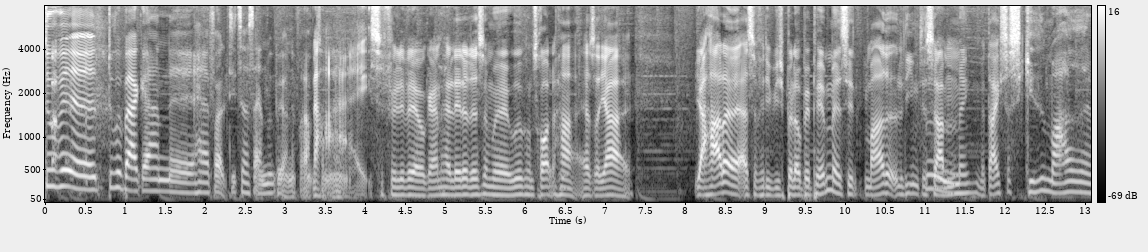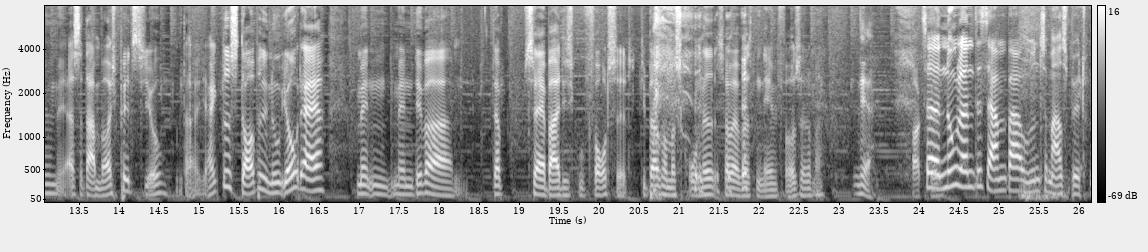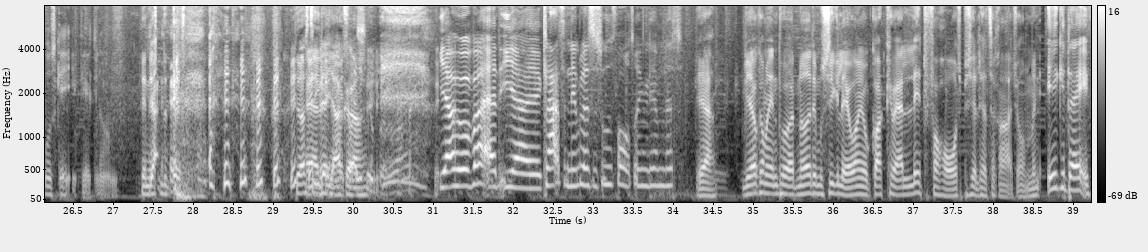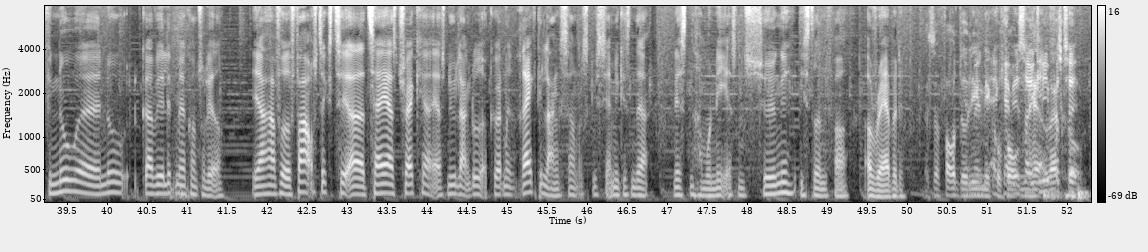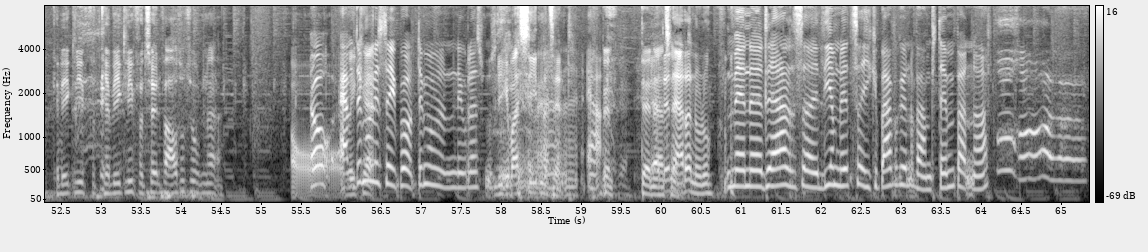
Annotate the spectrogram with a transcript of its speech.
Du vil, øh, du vil bare gerne øh, have folk, de tager salmebøgerne frem. Nej, selvfølgelig vil jeg jo gerne have lidt af det, som uh, Ude af Kontrol har. Altså, jeg, jeg har da, altså, fordi vi spiller jo BPM-mæssigt meget lige det Mm. samme, ikke? Men der er ikke så skide meget, øh, altså, der er moshpits, jo. Der, jeg er ikke blevet stoppet endnu. Jo, det er jeg. Men, men det var, der sagde jeg bare, at de skulle fortsætte. De bad mig om at skrue ned, så var jeg bare sådan, nej, vi fortsætter bare. Ja. Fuck Så det. nogenlunde det samme, bare uden så meget spyt, måske i virkeligheden. Det er næsten det bedste. Det er også Ja, det, det jeg gør. jeg håber, at I er øh, klar til Nicolas' udfordring lige om lidt. Ja. Vi er jo kommet ind på, at noget af det musik, I laver, jo godt kan være lidt for hårdt, specielt her til radioen. Men ikke i dag, for nu, øh, nu gør vi det lidt mere kontrolleret. Jeg har fået Faustix til at tage jeres track her, jeres nye langt ud, og køre den rigtig langsomt. Og så skal vi se, om I kan sådan der næsten harmonere, sådan synge, i stedet for at rappe det. Og så får du lige Men, mikrofonen kan vi så ikke her. lige Værsgo. kan vi ikke lige, for- kan vi ikke lige fortælle for autotunen her? Oh, Jo, jamen, det må vi se på. Det må Nicolas måske. Vi kan bare sige, at den er tændt. Ja. Den, den, Ja, er, den er der nu nu. Men øh, det er altså lige om lidt, så I kan bare begynde at varme stemmebåndene op.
